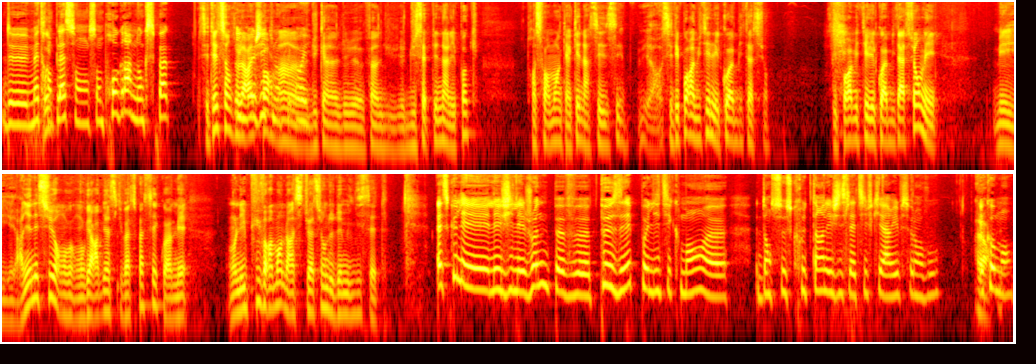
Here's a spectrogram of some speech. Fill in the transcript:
de mettre en place son, programme. Donc c'est pas... C'était le sens de la réforme hein, du, du, septennat à l'époque, transformant en quinquennat. C'était pour éviter les cohabitations. C'est pour éviter les cohabitations, mais, mais rien n'est sûr. On, on, verra bien ce qui va se passer. Quoi. Mais on n'est plus vraiment dans la situation de 2017. Est-ce que les, Gilets jaunes peuvent peser politiquement euh, dans ce scrutin législatif qui arrive, selon vous Et comment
